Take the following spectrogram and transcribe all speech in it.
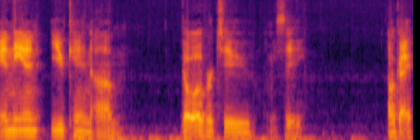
and then you can um, go over to let me see okay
